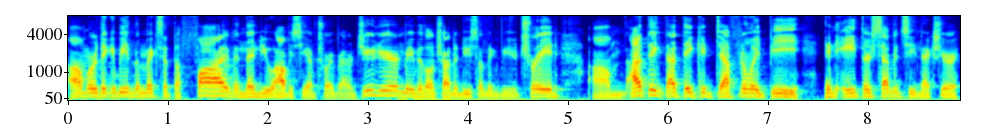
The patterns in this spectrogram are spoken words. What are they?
um, or they could be in the mix at the five. And then you obviously have Troy Brown Jr. and maybe they'll try to do something via trade. Um, I think that they could definitely be an eighth or seventh seed next year,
